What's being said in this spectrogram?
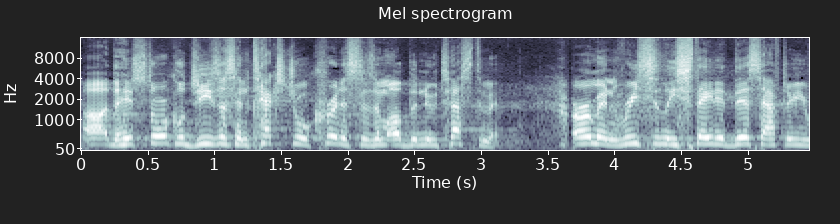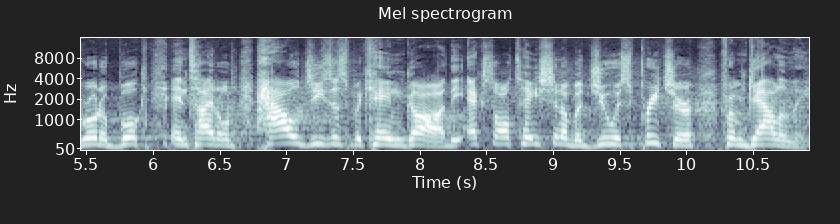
uh, the historical Jesus and textual criticism of the New Testament. Ehrman recently stated this after he wrote a book entitled How Jesus Became God The Exaltation of a Jewish Preacher from Galilee,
